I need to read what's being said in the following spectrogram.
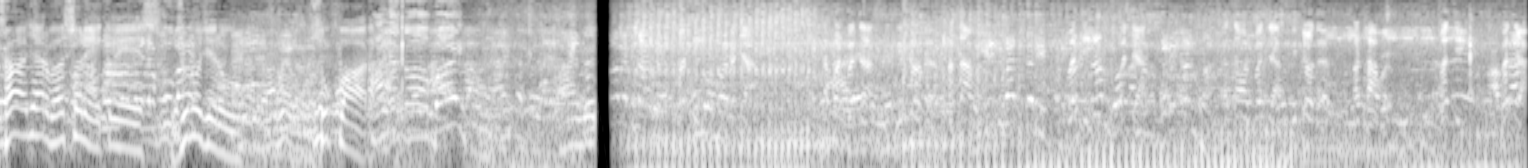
છ હજાર બસો ને એકવીસ જૂનું જીરું. સુપર હાલે તો ભાઈ અઠાવન પચીસ પચાસ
